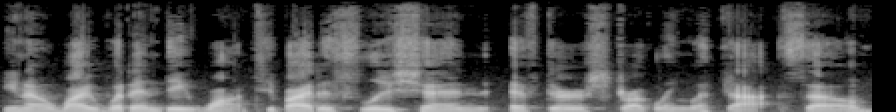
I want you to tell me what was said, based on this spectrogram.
you know why wouldn't they want to buy the solution if they're struggling with that so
